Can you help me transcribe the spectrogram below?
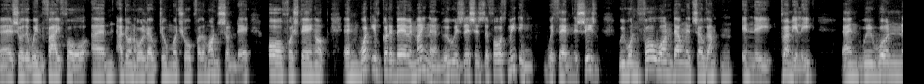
uh, so they win 5 4. Um, I don't hold out too much hope for them on Sunday or for staying up. And what you've got to bear in mind, Andrew, is this is the fourth meeting with them this season. We won 4 1 down at Southampton in the Premier League, and we won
